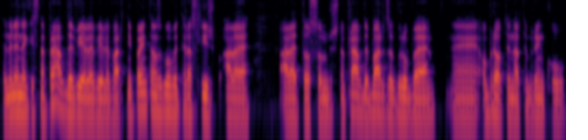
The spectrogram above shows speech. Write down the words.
Ten rynek jest naprawdę wiele, wiele wart. Nie pamiętam z głowy teraz liczb, ale, ale to są już naprawdę bardzo grube e, obroty na tym rynku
